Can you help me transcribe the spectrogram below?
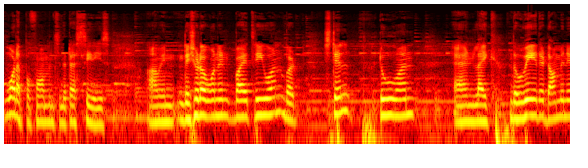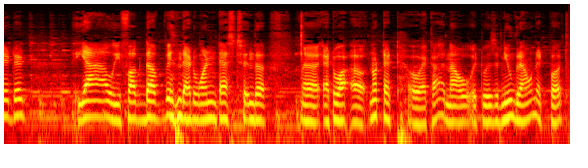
what a performance in the Test series. I mean, they should have won it by 3 1, but still 2 1. And like the way they dominated yeah, we fucked up in that one test in the at uh, not at WACA. Now it was a new ground at Perth.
